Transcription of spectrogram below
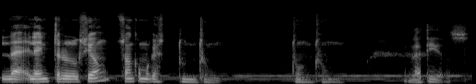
la, la introducción, son como que es tum tum, tum tum. Latidos.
